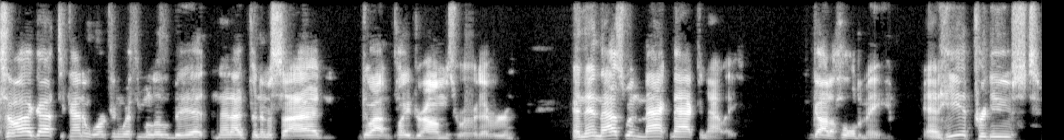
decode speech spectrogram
so I got to kind of working with him a little bit, and then I'd put him aside, go out and play drums or whatever. And then that's when Mac McAnally got a hold of me. and he had produced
